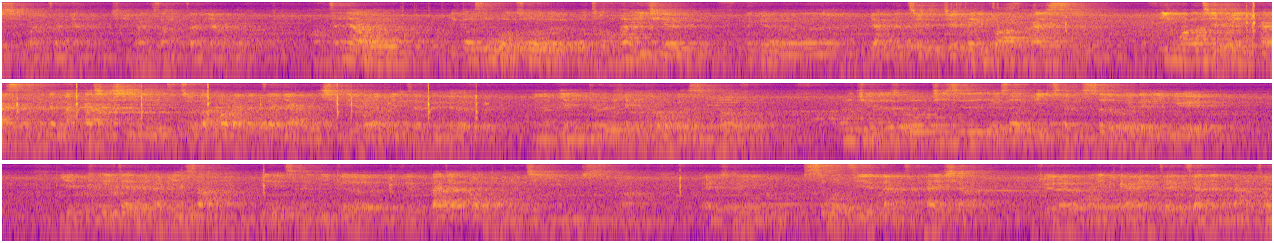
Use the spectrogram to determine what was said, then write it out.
喜欢詹雅，喜欢上詹雅文。啊，詹雅文也都是我做的，我从她以前那个两个姐姐妹花开始，樱花姐妹开始，那个南卡西系列，一直做到后来的詹雅文系列，后来变成那个嗯演歌天后的时候，会觉得说，其实有时候底层社会的音乐，也可以在台面上变成一个一个大家共同的记忆故事嘛。对，所以是我自己的胆子太小，觉得我应该在展览当中，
